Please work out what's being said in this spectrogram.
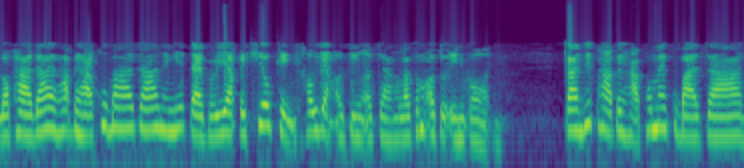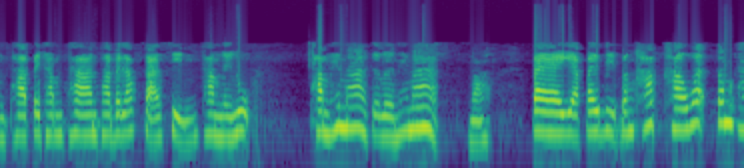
เราพาได้พาไปหาครูบาอาจารย์อย่างเงี้ยแต่อย่าไปเคี่ยวเข่งเขาอย่างเอาจริงเอาจังเราต้องเอาตัวเองก่อน การที่พาไปหาพ่อแม่ครูบาอาจารย์ พาไปทำทาน พาไปรักษาศีลทำเลยลูกทำให้มากเจริญให้มากเนาะแต่อย่าไปบีบบังคับเขาว่าต้องท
